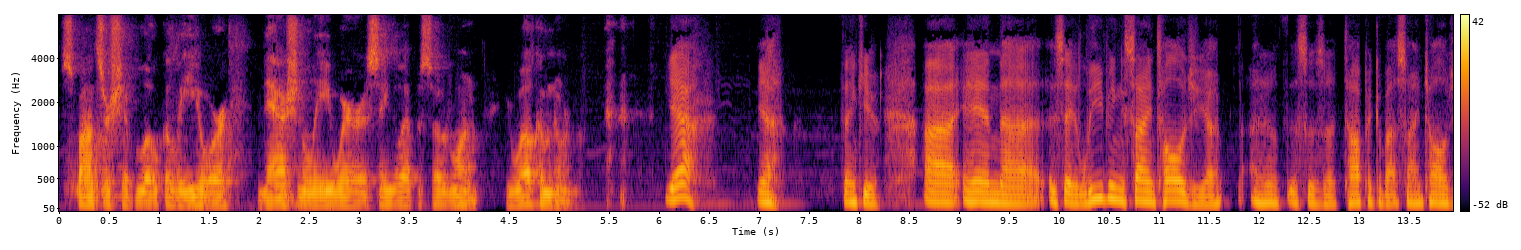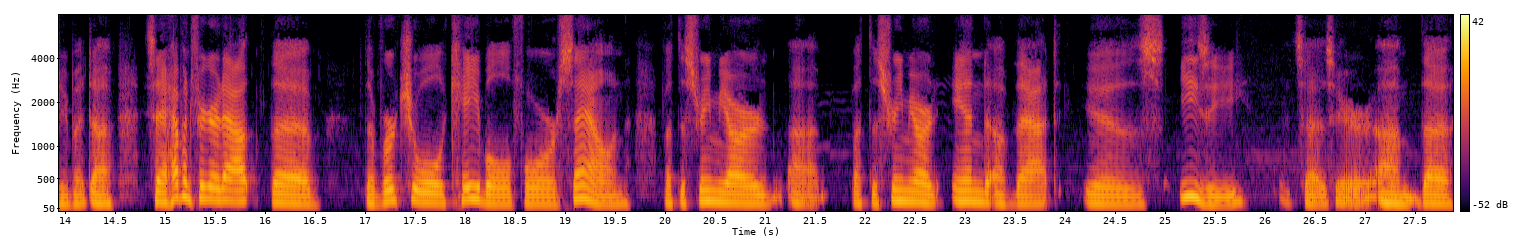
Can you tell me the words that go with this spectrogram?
sponsorship locally or nationally where a single episode won't. You're welcome, Norma. yeah. Yeah. Thank you. Uh, and uh, say leaving Scientology. I, I, know this is a topic about Scientology, but uh, say I haven't figured out the the virtual cable for sound, but the Streamyard, uh, but the Streamyard end of that is easy. It says here um, the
